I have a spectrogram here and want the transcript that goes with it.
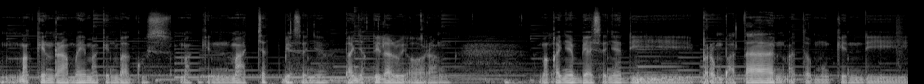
makin ramai makin bagus makin macet biasanya banyak dilalui orang. Makanya biasanya di perempatan atau mungkin di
